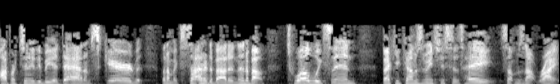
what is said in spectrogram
opportunity to be a dad. I'm scared, but, but I'm excited about it. And then about 12 weeks in, Becky comes to me and she says, hey, something's not right.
